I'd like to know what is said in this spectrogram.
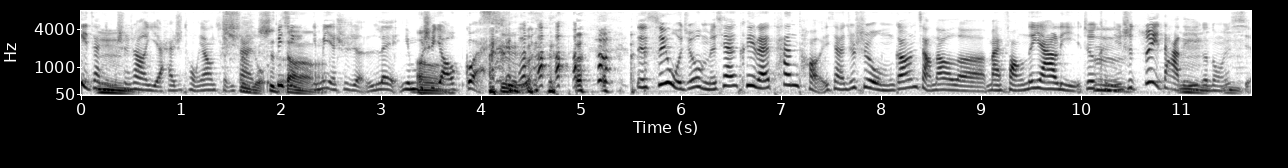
力，在你们身上也还是同样存在的。是的毕竟你们也是人类，你们不是妖怪。对，所以我觉得我们现在可以来探讨一下，就是我们刚刚讲到了买房的压力，这个肯定是最大的一个东西。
